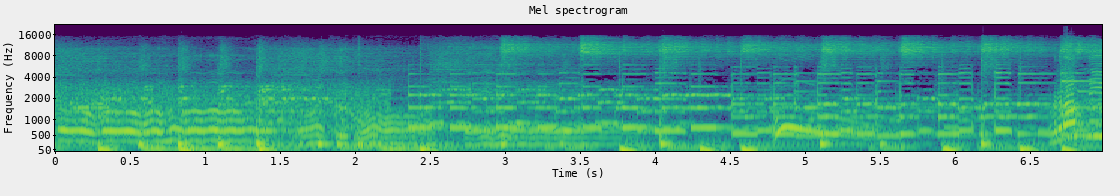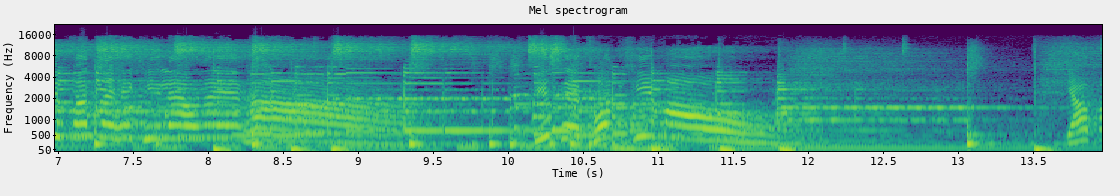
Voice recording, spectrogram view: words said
โอ้ยโอ้ยคิดฮอรอบนี้เปิดใจให้ขี่แล้วแน่ค่ะพิเศษคนขี้เมายาวไป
